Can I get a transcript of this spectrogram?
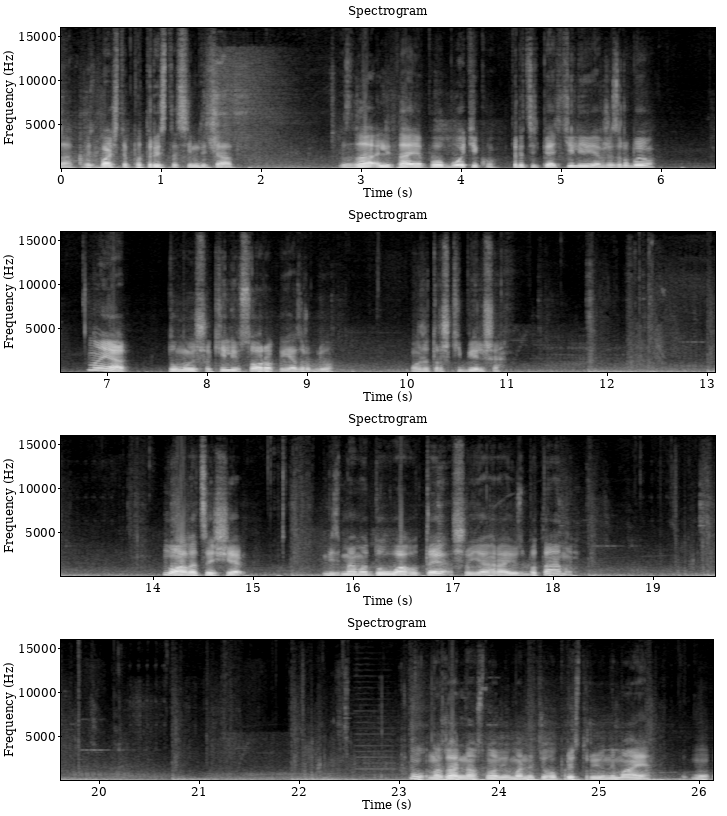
Так, ось бачите, по 370 залітає по ботіку. 35 кілів я вже зробив. Ну, я думаю, що кілів 40 я зроблю. Може трошки більше. Ну, але це ще візьмемо до уваги те, що я граю з ботами. Ну, на жаль, на основі в мене цього пристрою немає, тому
